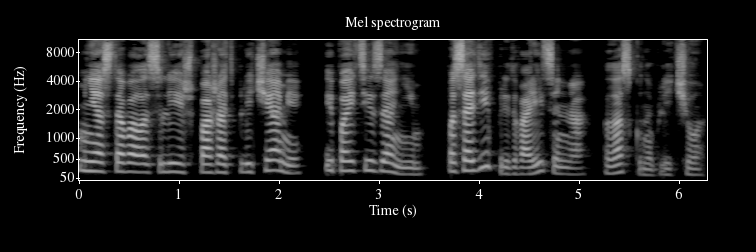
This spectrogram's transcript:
Мне оставалось лишь пожать плечами и пойти за ним, посадив предварительно ласку на плечо.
